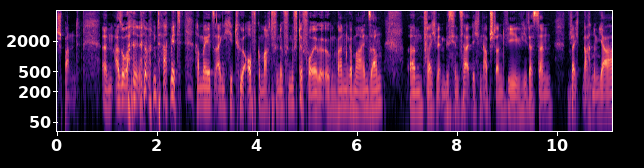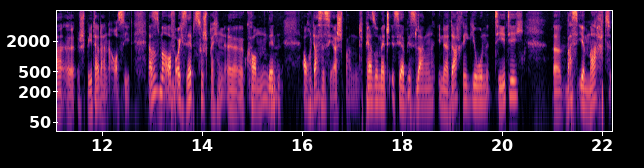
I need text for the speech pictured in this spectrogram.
Spannend. Ähm, also damit haben wir jetzt eigentlich die Tür aufgemacht für eine fünfte Folge irgendwann gemeinsam. Ähm, vielleicht mit ein bisschen zeitlichen Abstand, wie, wie das dann vielleicht nach einem Jahr äh, später dann aussieht. Lass uns mal auf euch selbst zu sprechen äh, kommen, denn auch das ist ja spannend. Persomatch ist ja bislang in der Dachregion tätig. Äh, was ihr macht,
